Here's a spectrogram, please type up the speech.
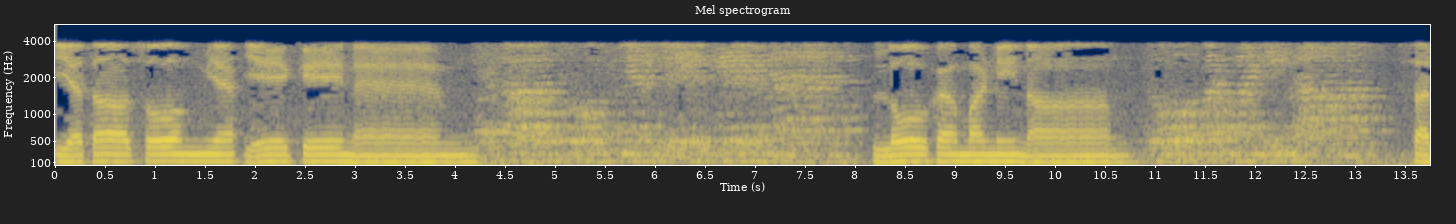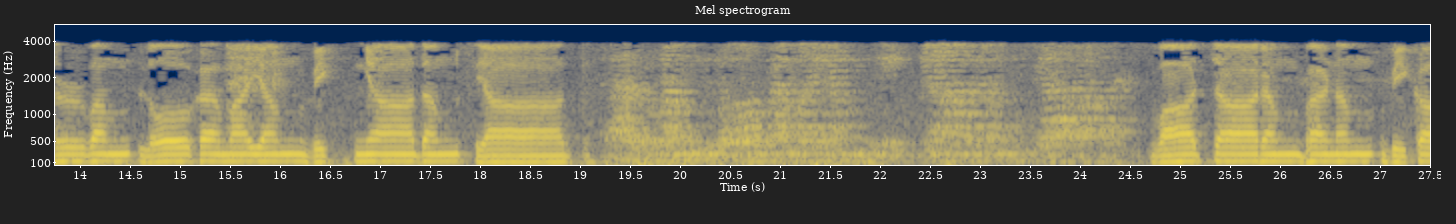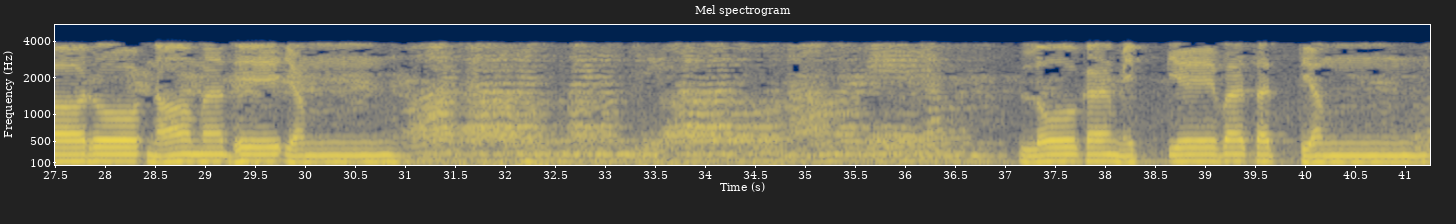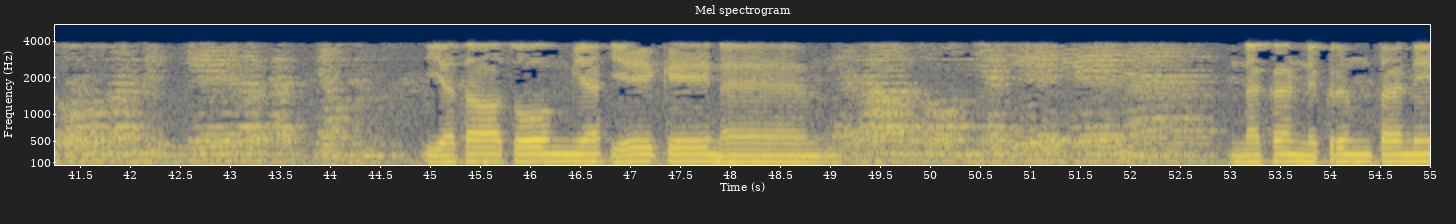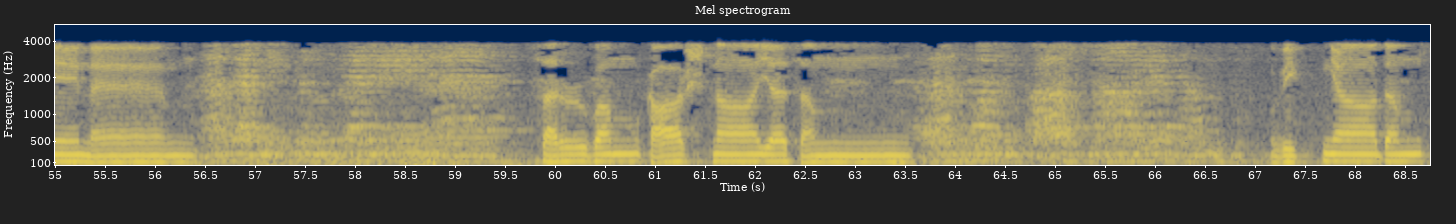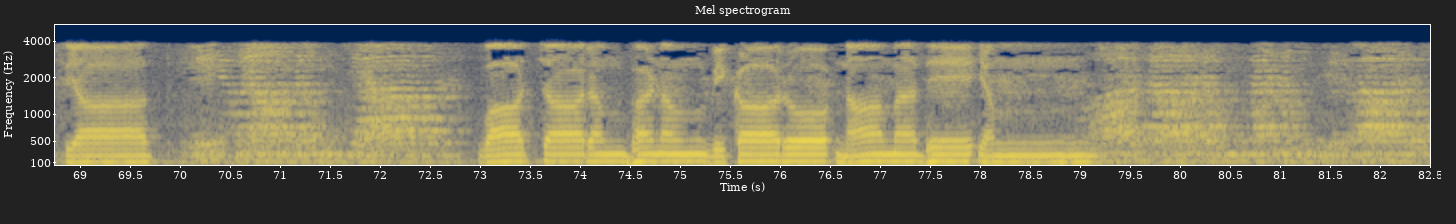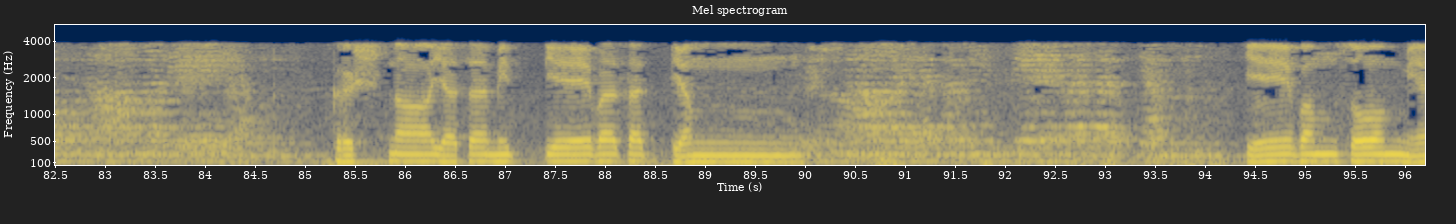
यथा सौम्य एकेन लोकमणिना सर्वं लोकमयं विज्ञातं स्यात्। वाचारम्भणं विकारो नामधेयम् लोकमित्येव सत्यम् यथा सौम्य एकेन नकनिकृन्तनेन सर्वं कार्ष्णायसम् विज्ञातं स्यात्। वाचारम्भणं विकारो नामधेयम् कृष्णायसमित्येव सत्यम् एवं सौम्य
